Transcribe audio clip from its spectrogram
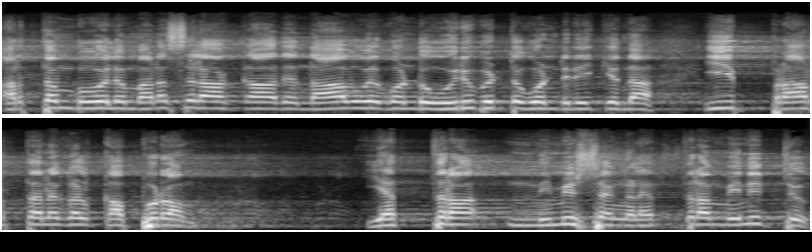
അർത്ഥം പോലും മനസ്സിലാക്കാതെ നാവുകൾ കൊണ്ട് ഉരുവിട്ടുകൊണ്ടിരിക്കുന്ന ഈ പ്രാർത്ഥനകൾക്കപ്പുറം എത്ര നിമിഷങ്ങൾ എത്ര മിനിറ്റ്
